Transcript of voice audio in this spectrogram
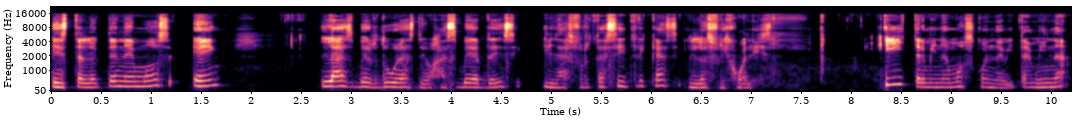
Esta lo obtenemos en las verduras de hojas verdes y las frutas cítricas y los frijoles. Y terminamos con la vitamina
